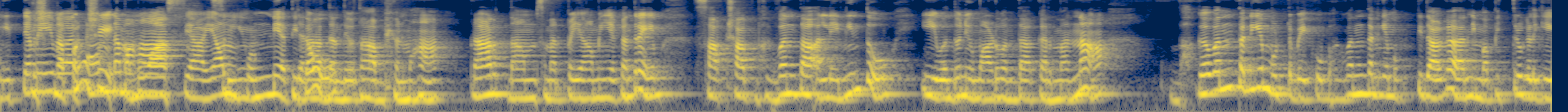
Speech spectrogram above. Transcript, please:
ನಿತ್ಯಮೇವ ಕೃಷ್ಣ ನಮಃ ಶ್ರೀ ದಂದೇವತಾಭ್ಯೋ ನಮಃ ಪ್ರಾರ್ಥನಾಂ ಸಮರ್ಪಯಾಮಿ. ಯಾಕಂದರೆ ಸಾಕ್ಷಾತ್ ಭಗವಂತ ಅಲ್ಲಿ ನಿಂತು ಈ ಒಂದು ನೀವು ಮಾಡುವಂಥ ಕರ್ಮನ ಭಗವಂತನಿಗೆ ಮುಟ್ಟಬೇಕು. ಭಗವಂತನಿಗೆ ಮುಟ್ಟಿದಾಗ ನಿಮ್ಮ ಪಿತೃಗಳಿಗೆ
